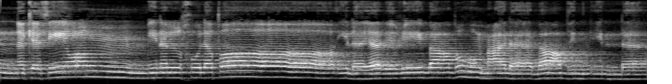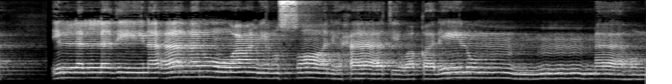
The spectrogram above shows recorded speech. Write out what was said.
وان كثيرا من الخلطاء ليبغي بعضهم على بعض إلا إلا الذين آمنوا وعملوا الصالحات وقليل ما هم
